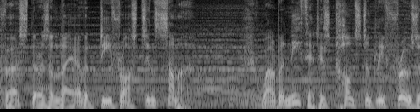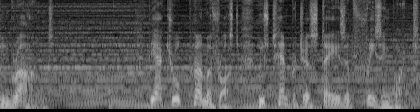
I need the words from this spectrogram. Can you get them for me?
First, there is a layer that defrosts in summer, while beneath it is constantly frozen ground. The actual permafrost, whose temperature stays at freezing point.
